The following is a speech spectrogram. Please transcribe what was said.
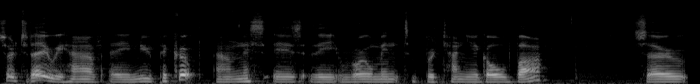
So today we have a new pickup and this is the Royal Mint Britannia Gold Bar. So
